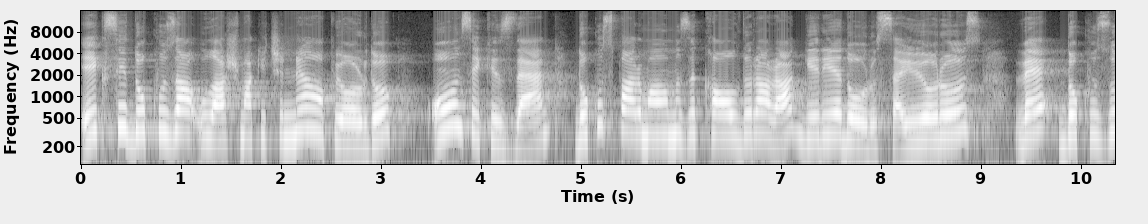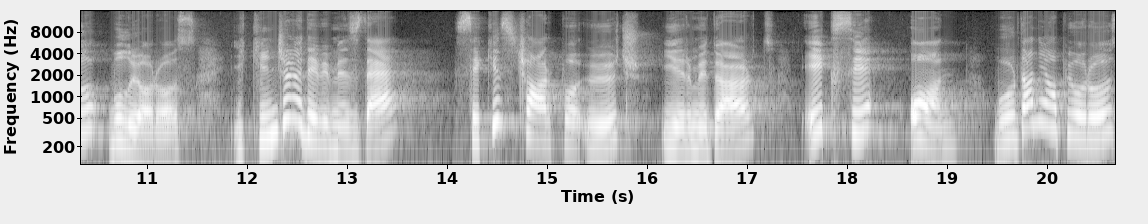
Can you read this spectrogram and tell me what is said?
eksi 9'a ulaşmak için ne yapıyorduk? 18'den 9 parmağımızı kaldırarak geriye doğru sayıyoruz ve 9'u buluyoruz. İkinci ödevimizde 8 çarpı 3 24 eksi 10. Burada ne yapıyoruz?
